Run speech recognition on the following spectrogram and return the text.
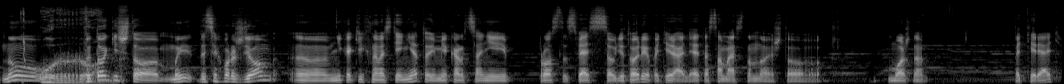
Ну, Урон. в итоге что? Мы до сих пор ждем, э, никаких новостей нету, и мне кажется, они просто связь с аудиторией потеряли. Это самое основное, что можно потерять.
